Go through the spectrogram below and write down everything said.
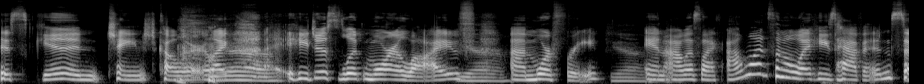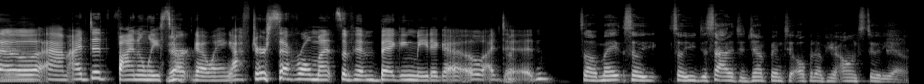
his skin changed color. Like Yeah. he just looked more alive, Yeah. um, more free. Yeah. And I was like, I want some of what he's having. So um, I did finally start going after several months of him begging me to go. I did. So, mate, so you- so you decided to jump in to open up your own studio.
